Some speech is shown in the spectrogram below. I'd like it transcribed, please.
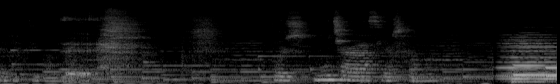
Efectivamente. Eh. Pues muchas gracias, Germán.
